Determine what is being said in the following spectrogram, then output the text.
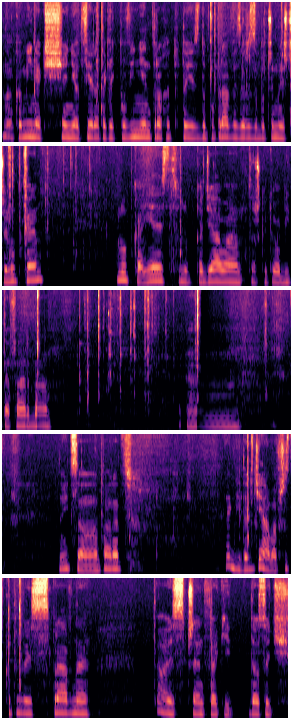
No, kominek się nie otwiera tak jak powinien. Trochę tutaj jest do poprawy. Zaraz zobaczymy jeszcze lubkę. Lubka jest, lubka działa. Troszkę tu obita farba. No i co? Aparat jak widać działa. Wszystko tutaj jest sprawne. To jest sprzęt taki dosyć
